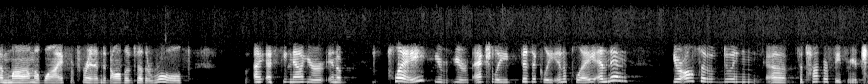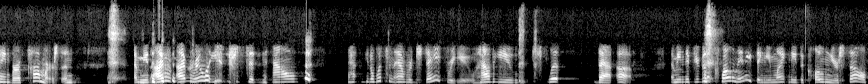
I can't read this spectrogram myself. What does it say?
a mom, a wife, a friend, and all those other roles, I, I see now you're in a play. You're you're actually physically in a play, and then you're also doing uh, photography for your chamber of commerce. And I mean, I'm I'm really interested in how, how you know what's an average day for you. How do you split that up? I mean, if you're going to clone anything, you might need to clone yourself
